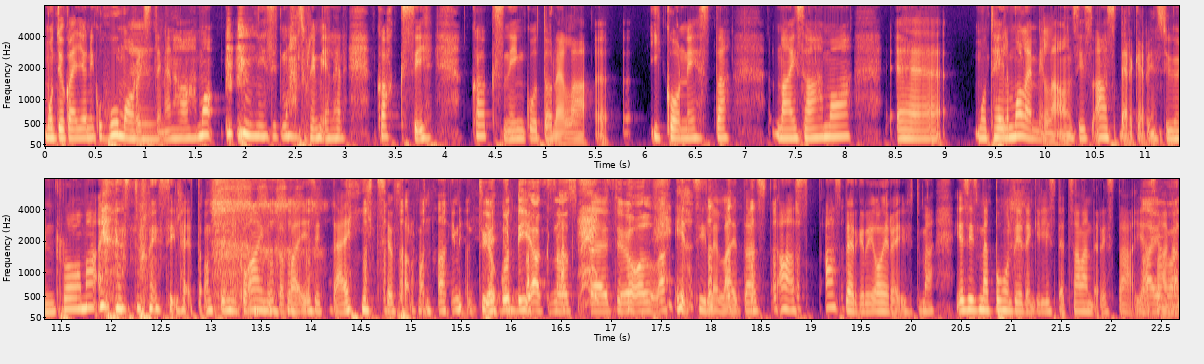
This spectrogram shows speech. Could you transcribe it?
mutta joka ei ole niinku humoristinen mm. hahmo, niin sitten mulla tuli mieleen kaksi, kaksi niinku todella äh, ikonista naishahmoa. Äh, mutta heillä molemmilla on siis Aspergerin syndrooma. Sitten tuli silleen, että onko se niinku ainut tapa esittää itsevarma nainen työ. Joku diagnoosi täytyy olla. Että sille laittaa As- Aspergerin oireyhtymä. Ja siis mä puhun tietenkin Lisbeth Salanderista ja Saga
